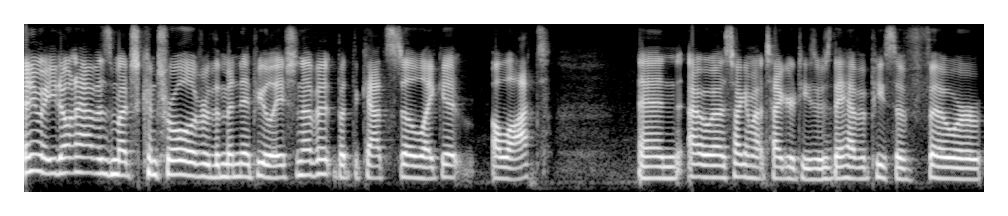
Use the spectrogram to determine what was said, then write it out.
Anyway, you don't have as much control over the manipulation of it, but the cats still like it a lot. And I was talking about tiger teasers. They have a piece of faux or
